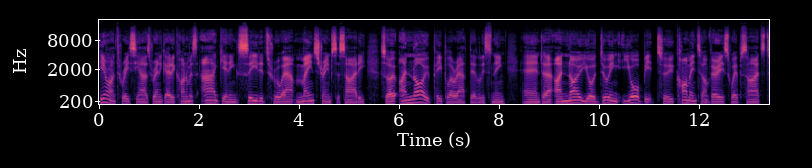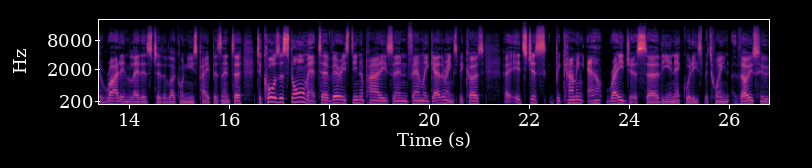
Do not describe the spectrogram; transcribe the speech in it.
here on 3CR's Renegade Economists are getting seeded throughout mainstream society. So I know people are out there listening, and uh, I know you're doing your bit to comment on various websites, to write in letters to the local newspapers, and to, to cause a storm at uh, various dinner parties and family gatherings because uh, it's just becoming outrageous uh, the inequities between those who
